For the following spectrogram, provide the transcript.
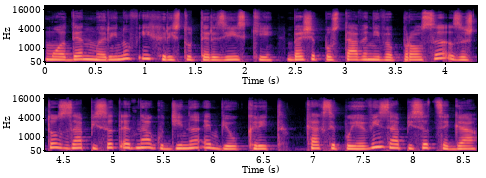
Младен Маринов и Христо Терзийски. Беше поставен и въпроса защо записът една година е бил крит. Как се появи записът сега?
